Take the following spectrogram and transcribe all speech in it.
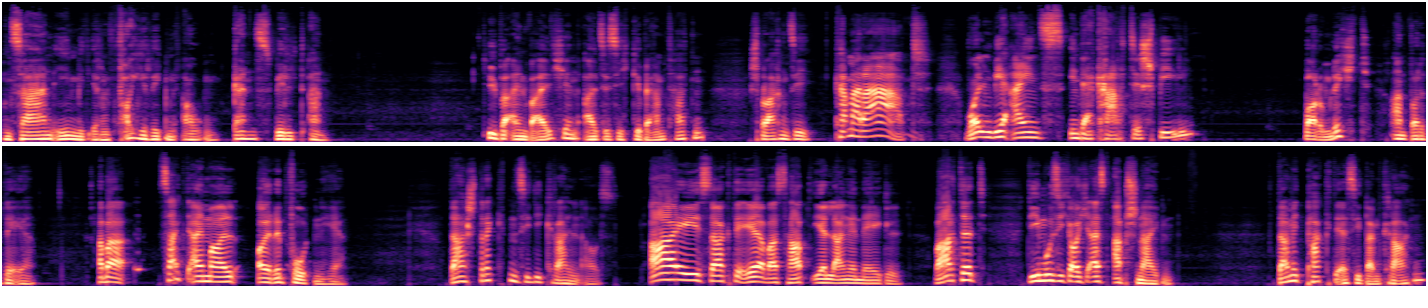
und sahen ihn mit ihren feurigen Augen ganz wild an. Über ein Weilchen, als sie sich gewärmt hatten, sprachen sie Kamerad, wollen wir eins in der Karte spielen? Warum nicht? antwortete er. Aber zeigt einmal eure Pfoten her. Da streckten sie die Krallen aus. Ei, sagte er, was habt ihr lange Nägel? Wartet, die muss ich euch erst abschneiden. Damit packte er sie beim Kragen,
